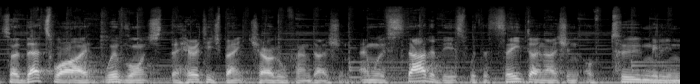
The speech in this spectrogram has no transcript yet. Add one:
So that's why we've launched the Heritage Bank Charitable Foundation and we've started this with a seed donation of $2 million.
